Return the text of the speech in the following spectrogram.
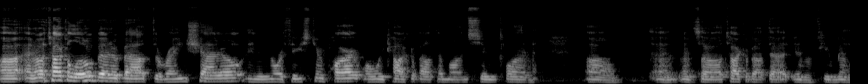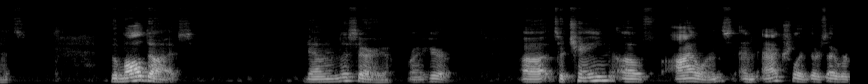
and I'll talk a little bit about the rain shadow in the northeastern part when we talk about the monsoon climate. Um, and, and so I'll talk about that in a few minutes. The Maldives. down in this area right here. Uh, it's a chain of islands, and actually there's over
